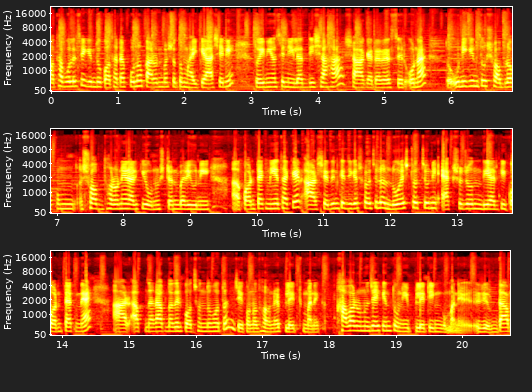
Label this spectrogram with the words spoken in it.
কথা বলেছে, কিন্তু কথাটা কোনো কারণবশত মাইকে আসেনি। তো ইনি হচ্ছে নীলাদ্রি সাহা, শাহ ক্যাটারার্সের ওনার। তো উনি কিন্তু সব রকম, সব ধরনের আর কি অনুষ্ঠান বাড়ি উনি কন্ট্যাক্ট নিয়ে থাকেন। আর সেদিনকে জিজ্ঞেস করেছিল লোয়েস্ট হচ্ছে উনি একশো জন দিয়ে আর কি কন্ট্যাক্ট নেয়। আর আপনারা আপনাদের পছন্দ মতন যে কোনো ধরনের প্লেট মানে খাবার অনুযায়ী কিন্তু উনি প্লেটিং মানে দাম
